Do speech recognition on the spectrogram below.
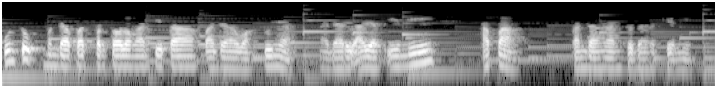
untuk mendapat pertolongan kita pada waktunya. Nah, dari ayat ini apa pandangan Saudara Kenny?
